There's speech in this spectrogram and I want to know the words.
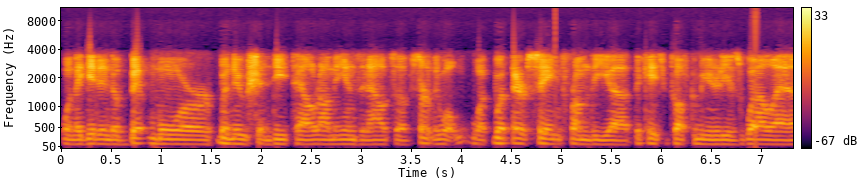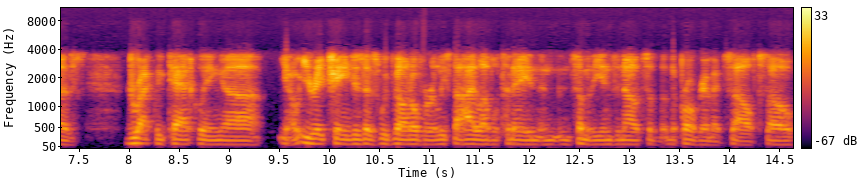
when they get into a bit more minutia and detail around the ins and outs of certainly what what, what they're seeing from the uh, the K through 12 community as well as directly tackling uh, you know E-rate changes as we've gone over at least a high level today and, and some of the ins and outs of the program itself. So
